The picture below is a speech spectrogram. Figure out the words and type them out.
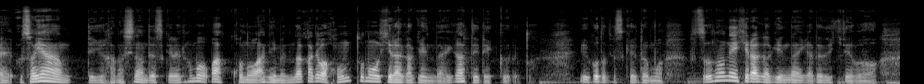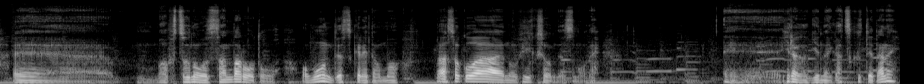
えー、嘘やんっていう話なんですけれども、まあ、このアニメの中では本当の平賀源内が出てくるということですけれども、普通のね、平賀源内が出てきても、えー、まあ、普通のおっさんだろうと思うんですけれども、まあ、そこはあのフィクションですので、えー、平賀源内が作ってたね、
